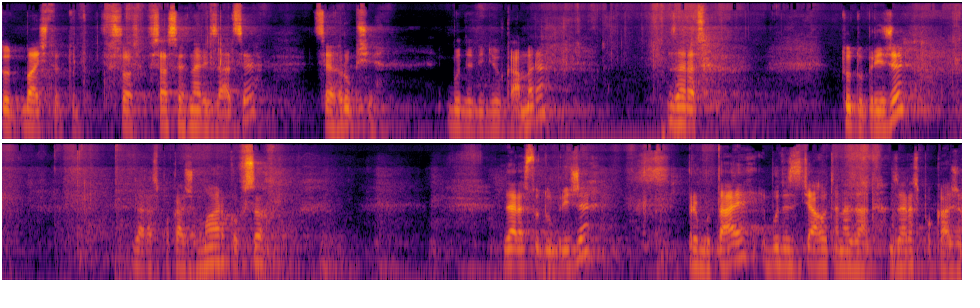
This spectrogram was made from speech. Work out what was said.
Тут, бачите, тут вся сигналізація. Це грубші буде відеокамера. Зараз тут обріже. Зараз покажу марку, все. Зараз тут обріже, примотає і буде затягувати назад. Зараз покажу.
